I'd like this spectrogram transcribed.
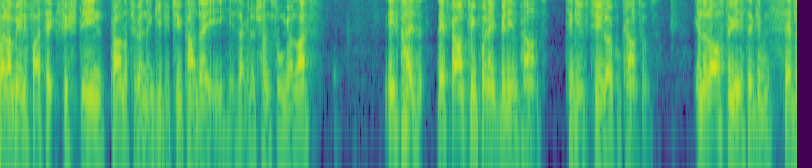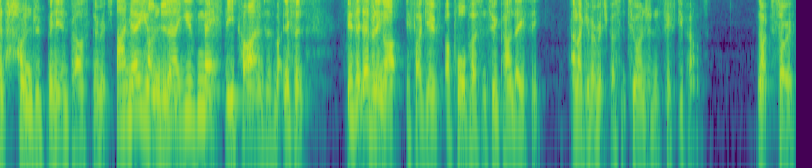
Well, I mean, if I take £15 off you and then give you £2.80, is that going to transform your life? These guys, they've found £2.8 billion to give to local councils. In the last three years, they've given £700 billion to the rich. I know you've, now you've met... 50 times as much. Listen, is it levelling up if I give a poor person £2.80 and I give a rich person £250? No, sorry,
